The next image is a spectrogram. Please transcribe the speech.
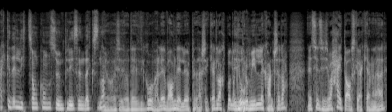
er ikke det litt som konsumprisindeksen, da? Jo, jo, det går vel det vanlige løpet der, sikkert. Lagt på noen Jo. promille, kanskje. da Jeg syns ikke det var helt avskrekkende, det her.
